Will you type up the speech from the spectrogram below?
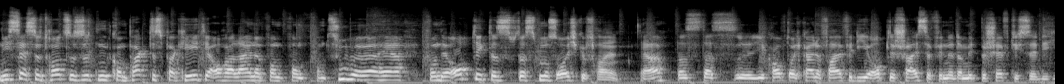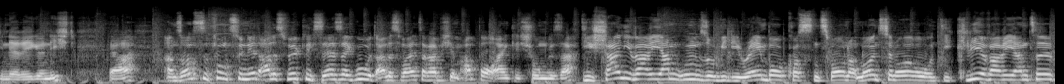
Nichtsdestotrotz ist es ein kompaktes Paket, ja auch alleine vom, vom, vom Zubehör her, von der Optik, das, das muss euch gefallen. Ja, das, das, äh, ihr kauft euch keine Pfeife, die ihr optisch scheiße findet, damit beschäftigt ihr dich in der Regel nicht. Ja, ansonsten funktioniert alles wirklich sehr, sehr gut. Alles weitere habe ich im Abbau eigentlich schon gesagt. Die Shiny-Varianten sowie die Rainbow kosten 219 Euro und die Clear-Variante,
